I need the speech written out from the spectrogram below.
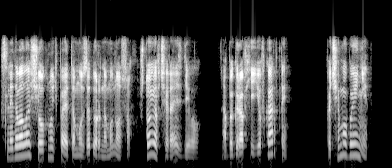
Следовало щелкнуть по этому задорному носу, что я вчера и сделал. Обыграв ее в карты? Почему бы и нет?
